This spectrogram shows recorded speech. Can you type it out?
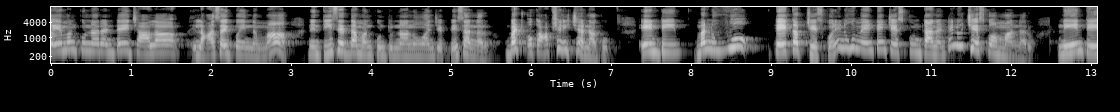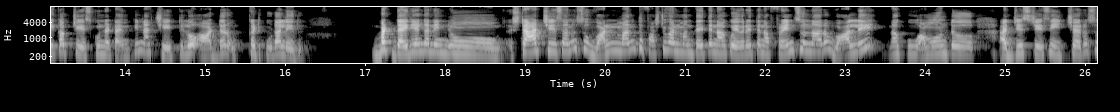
ఏమనుకున్నారంటే చాలా లాస్ అయిపోయిందమ్మా నేను తీసేద్దాం అనుకుంటున్నాను అని చెప్పేసి అన్నారు. బట్ ఒక ఆప్షన్ ఇచ్చారు నాకు. ఏంటి? మరి నువ్వు టేకప్ చేసుకొని నువ్వు మెయింటైన్ చేసుకుంటానంటే నువ్వు చేసుకో అమ్మా అన్నారు. నేను టేకప్ చేసుకున్న టైంకి నా చేతిలో ఆర్డర్ ఒక్కటి కూడా లేదు. బట్ ధైర్యంగా నేను స్టార్ట్ చేశాను. So one month first one month అయితే నాకు ఎవరైతే నా ఫ్రెండ్స్ ఉన్నారో వాళ్ళే నాకు అమౌంట్ అడ్జస్ట్ చేసి ఇచ్చారు. సో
